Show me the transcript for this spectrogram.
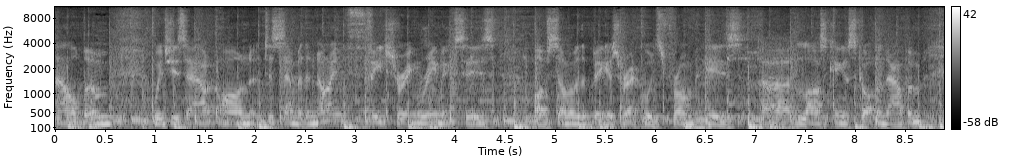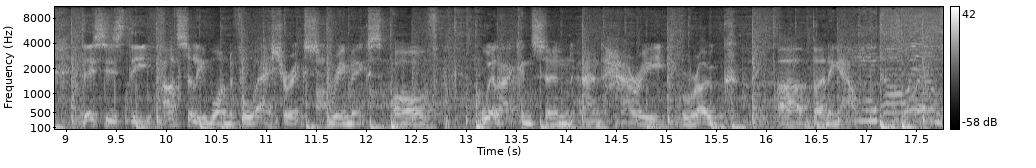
album, which is out on December the 9th, featuring remixes of some of the biggest records from his uh, Last King of Scotland album. This is the utterly wonderful Escherix remix of Will Atkinson and Harry Roke uh, Burning Out.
